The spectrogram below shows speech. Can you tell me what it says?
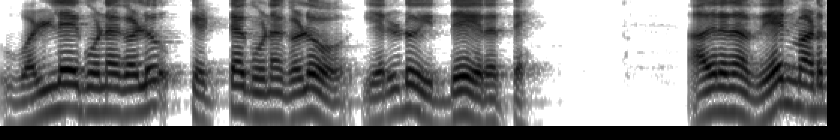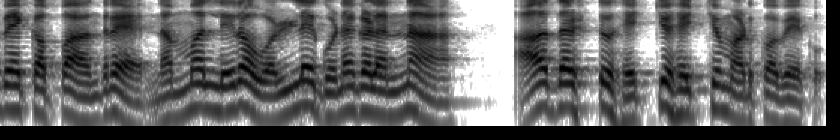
ಒಳ್ಳೆ ಗುಣಗಳು, ಕೆಟ್ಟ ಗುಣಗಳು ಎರಡೂ ಇದ್ದೇ ಇರುತ್ತೆ. ಆದರೆ ನಾವೇನು ಮಾಡಬೇಕಪ್ಪ ಅಂದರೆ ನಮ್ಮಲ್ಲಿರೋ ಒಳ್ಳೆ ಗುಣಗಳನ್ನು ಆದಷ್ಟು ಹೆಚ್ಚು ಹೆಚ್ಚು ಮಾಡ್ಕೋಬೇಕು.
